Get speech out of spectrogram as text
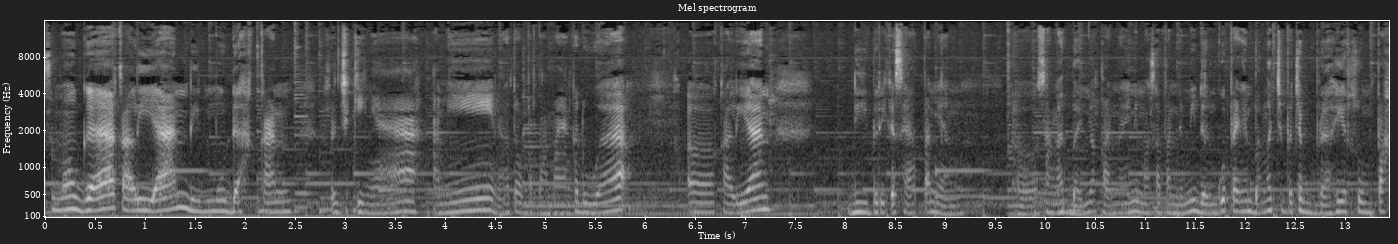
Semoga kalian dimudahkan rezekinya. Amin. Nah, itu yang pertama. Yang kedua, uh, kalian diberi kesehatan yang uh, sangat banyak karena ini masa pandemi dan gue pengen banget cepet-cepet berakhir sumpah.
